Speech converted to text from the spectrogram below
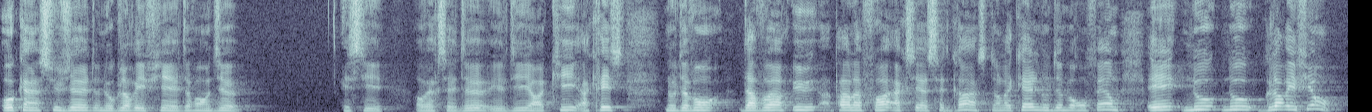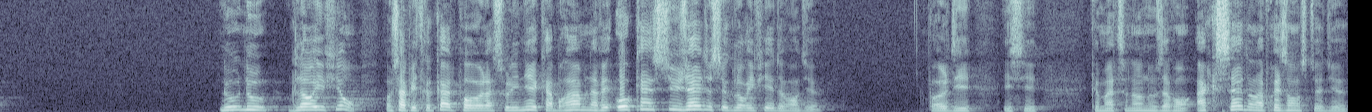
aucun sujet de nous glorifier devant Dieu. Ici, au verset 2, il dit à qui, à Christ, nous devons d'avoir eu par la foi accès à cette grâce dans laquelle nous demeurons fermes et nous nous glorifions. Nous nous glorifions. Au chapitre 4, Paul a souligné qu'Abraham n'avait aucun sujet de se glorifier devant Dieu. Paul dit ici que maintenant nous avons accès dans la présence de Dieu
